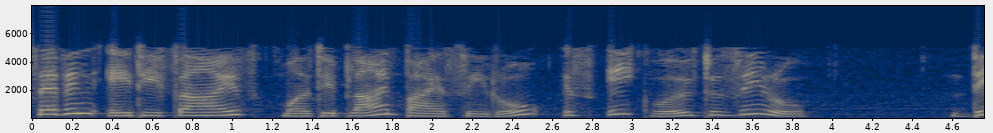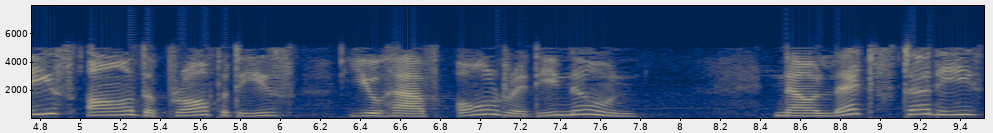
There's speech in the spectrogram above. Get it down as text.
785 multiplied by 0 is equal to 0. These are the properties you have already known. Now let's study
